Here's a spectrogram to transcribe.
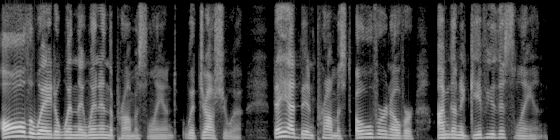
all the way to when they went in the promised land with Joshua. They had been promised over and over I'm going to give you this land.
